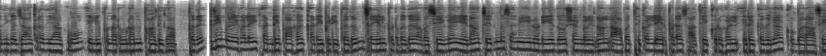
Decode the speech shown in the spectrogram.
அதிக ஜாக்கிரதையாகவும் விழிப்புணர்வுடன் பாதுகாப்பது விதிமுறைகளை கண்டிப்பாக கடைபிடிப்பதும் செயல்படுவது அவசியங்க. ஏன்னா ஜென்மசனியினுடைய தோஷங்களினால் ஆபத்துகள் ஏற்பட சாத்தியக்கூறுகள் இருக்குதுங்க. கும்பராசி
